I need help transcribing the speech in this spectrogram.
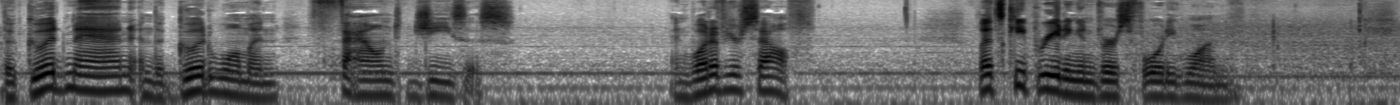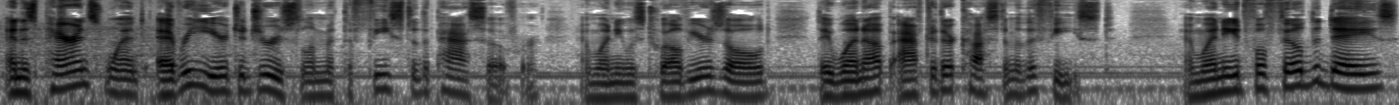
The good man and the good woman found Jesus. And what of yourself? Let's keep reading in verse 41. And his parents went every year to Jerusalem at the feast of the Passover. And when he was twelve years old, they went up after their custom of the feast. And when he had fulfilled the days,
